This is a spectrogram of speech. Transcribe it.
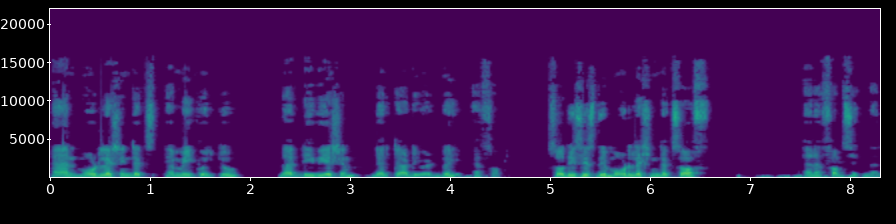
and modulation index m equal to that deviation delta divided by Fm. So this is the modulation index of an FM signal.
